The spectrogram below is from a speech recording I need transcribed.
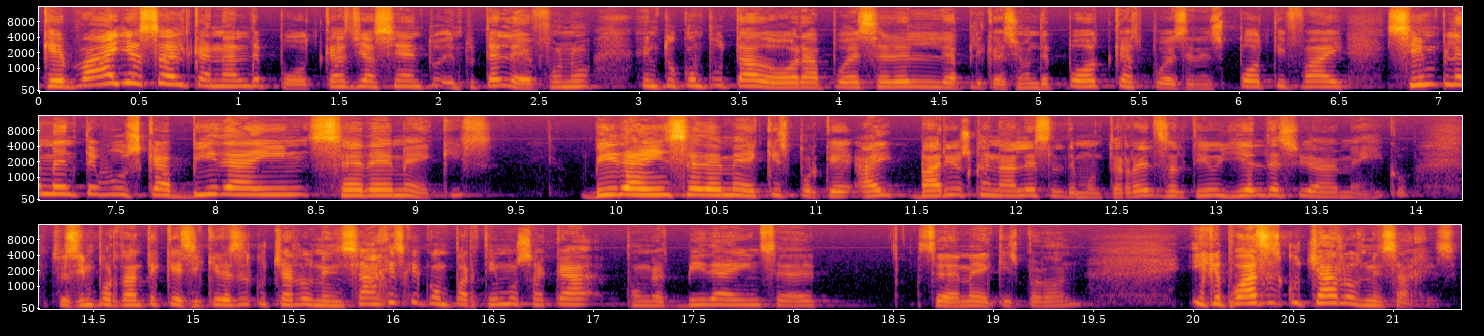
que vayas al canal de podcast, ya sea en tu, teléfono, en tu computadora, puede ser la aplicación de podcast, puede ser en Spotify. Simplemente busca Vidaín CDMX. Vidaín CDMX, porque hay varios canales, el de Monterrey, el Saltillo y el de Ciudad de México. Entonces es importante que si quieres escuchar los mensajes que compartimos acá, pongas Vidaín CDMX, perdón, y que puedas escuchar los mensajes.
